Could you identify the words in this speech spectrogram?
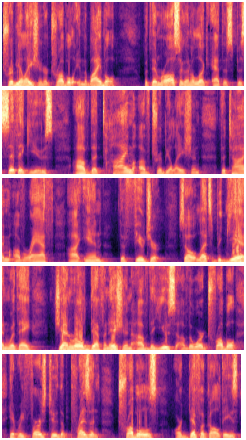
tribulation or trouble in the Bible. But then we're also going to look at the specific use of the time of tribulation, the time of wrath uh, in the future. So let's begin with a general definition of the use of the word trouble. It refers to the present troubles or difficulties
